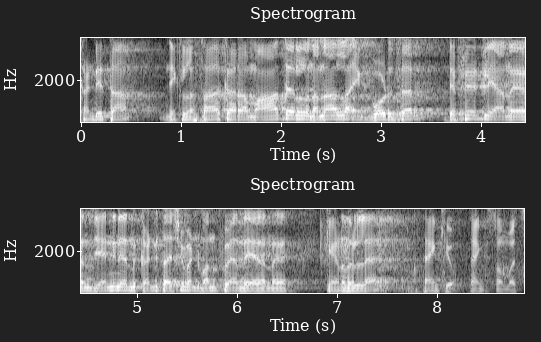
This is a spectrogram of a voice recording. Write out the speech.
ಖಂಡಿತ ನಿಕ್ಲ ಸಹಕಾರ ಮಾತೆಲ್ಲ ನನ್ನಲ್ಲ ಹೆಂಗೆ ಬೋರ್ಡು ಸರ್ ಡೆಫಿನೆಟ್ಲಿ ನಾನು ಒಂದು ಎನ್ನಿನ ಖಂಡಿತ ಅಚೀವ್ಮೆಂಟ್ ಮನ್ಪು ಅಂದೆ ನಾನು ಕೇಳೋದಿಲ್ಲ thank you thank you so much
